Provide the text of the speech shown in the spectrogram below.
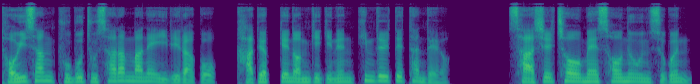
더 이상 부부 두 사람만의 일이라고 가볍게 넘기기는 힘들 듯한데요. 사실 처음에 선우은숙은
